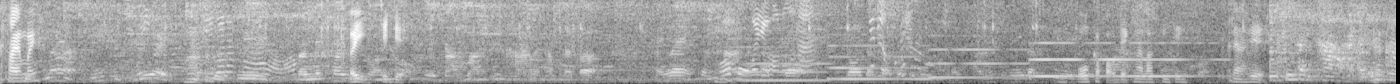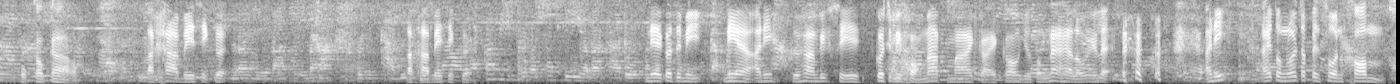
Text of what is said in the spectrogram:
ไปซ้ายไหมมันไม่ค่อยเฮ้ยจริงดิตามวางสินค้านะครับแล้วก็ครั้งแรกคนเพราะว่าหมูก็อยู่ข้างนู้นนะก็จะโอ้กระเป๋าเด็กน่ารักจริง ๆ เนี่ยพี่หกเก้าเก้าราคาเบสิกด้วย ราคาเบสิกด้วย เนี่ยก็จะมี เนี่ย อันนี้คือห้างบิ๊กซี ก็จะมีของมากมายไก่กองอยู่ตรงหน้าเรานี่แหละ อันนี้ไอ้ตรงนู้นจะเป็นโซนคอม โซ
